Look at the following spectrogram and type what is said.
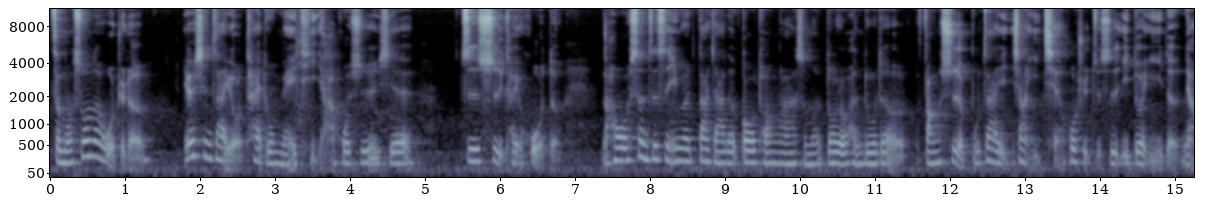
怎么说呢？我觉得，因为现在有太多媒体啊，或是一些。知识可以获得，然后甚至是因为大家的沟通啊，什么都有很多的方式，不再像以前，或许只是一对一的那样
